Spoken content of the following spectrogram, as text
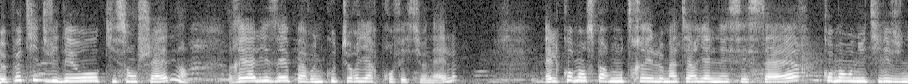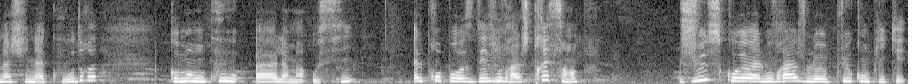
de petites vidéos qui s'enchaînent, réalisées par une couturière professionnelle elle commence par montrer le matériel nécessaire, comment on utilise une machine à coudre, comment on coud à la main aussi. Elle propose des ouvrages très simples jusqu'à l'ouvrage le plus compliqué.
